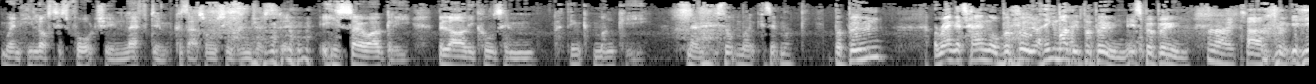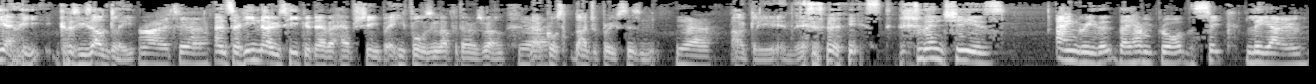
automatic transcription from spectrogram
when he lost his fortune, left him because that's all she was interested in. He's so ugly. Billali calls him, I think, monkey. No, it's not monkey. Is it monkey? Baboon? Orangutan or baboon? I think it might be baboon. It's baboon. Right. Um, yeah, because he's ugly. right. Yeah. And so he knows he could never have she, but he falls in love with her as well. Yeah. Now, of course, Nigel Bruce isn't Yeah. ugly in this. So then she is angry that they haven't brought the sick Leo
